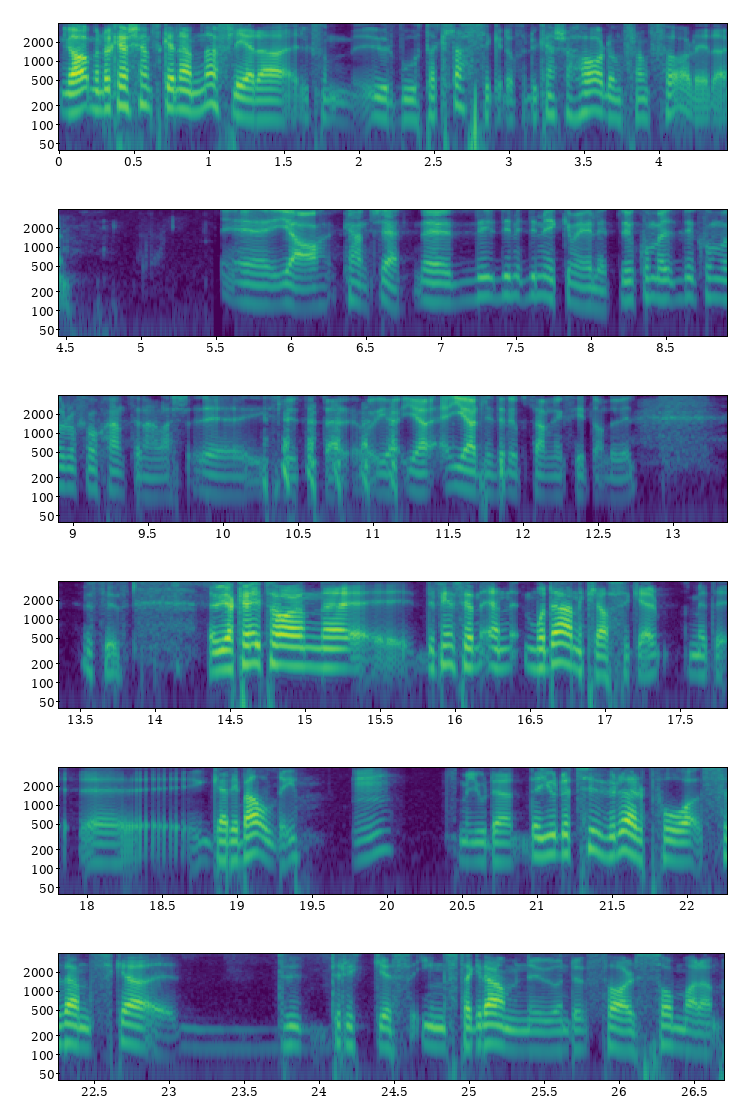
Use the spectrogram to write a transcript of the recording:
ja, men då kanske jag inte ska nämna flera liksom, urbota klassiker då, för du kanske har dem framför dig där. Eh, ja, kanske. Eh, det, det, det, är mycket möjligt. Du kommer, du kommer att få chansen annars eh, i slutet där och göra gör ett litet uppsamlingshit om du vill. Precis. Jag kan ju ta en, det finns en, en modern klassiker som heter Garibaldi. Mm. Som gjorde, den gjorde turer på svenska dryckes Instagram nu under försommaren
